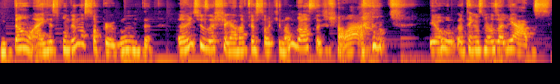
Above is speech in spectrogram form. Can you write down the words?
Então, aí respondendo a sua pergunta, antes de eu chegar na pessoa que não gosta de falar, eu, eu tenho os meus aliados.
